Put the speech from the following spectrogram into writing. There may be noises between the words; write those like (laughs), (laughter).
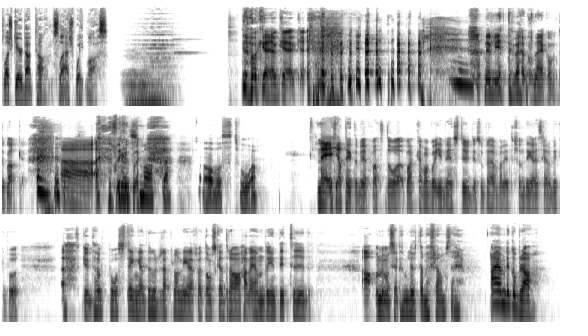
plushcare.com slash weight loss. (laughs) Okej, okej, okej. (laughs) Det blir jätteskönt när jag kommer tillbaka. (laughs) Ah, det Den smarta av oss två. Nej, jag tänkte mer på att då bara kan man gå in i en studio så behöver man inte fundera så jävla mycket på Ah, Gud, höll på att stänga dörrar, planera för att de ska dra, han ändå inte i tid. Ja, och nu måste jag liksom luta mig fram så här. Ja, men det går bra.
